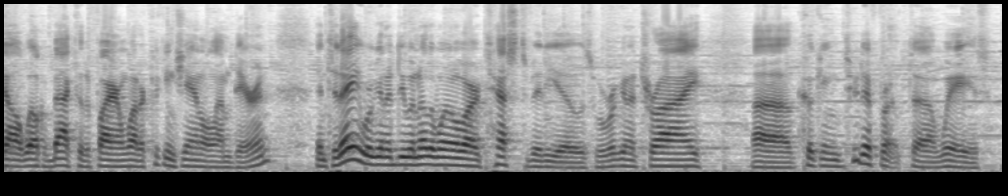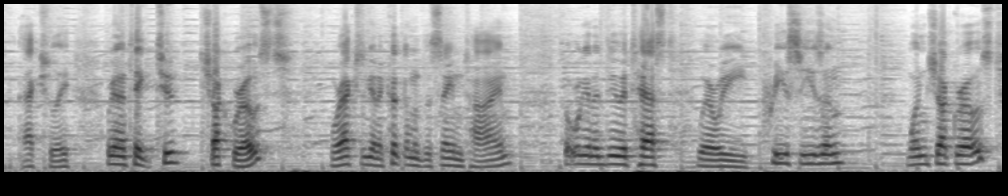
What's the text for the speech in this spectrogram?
all, welcome back to the Fire and Water Cooking Channel. I'm Darren, and today we're going to do another one of our test videos where we're going to try uh, cooking two different uh, ways. Actually, we're going to take two chuck roasts. We're actually going to cook them at the same time, but we're going to do a test where we pre-season one chuck roast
